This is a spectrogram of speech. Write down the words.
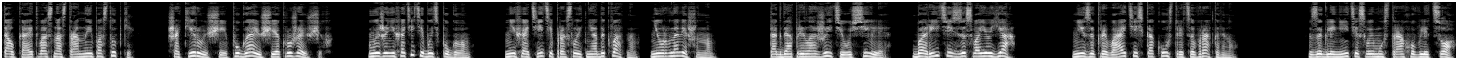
толкает вас на странные поступки шокирующие, пугающие окружающих. Вы же не хотите быть пугалом? Не хотите прослыть неадекватным, неуравновешенным? Тогда приложите усилия, боритесь за свое «я». Не закрывайтесь, как устрица в раковину. Загляните своему страху в лицо.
